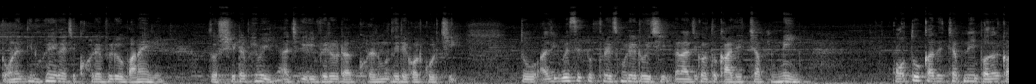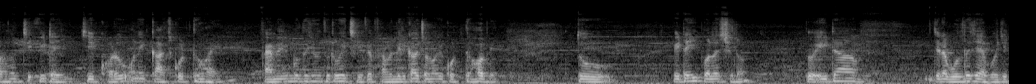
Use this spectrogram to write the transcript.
তো অনেক দিন হয়ে গেছে ঘরে ভিডিও বানাইনি, তো সেটা ভেবেই আজকে এই ভিডিওটা ঘরের মধ্যেই রেকর্ড করছি। তো আজকে বেশ একটু ফ্রেশ মুডে রয়েছি, কারণ আজকে অত কাজের চাপ নেই। অত কাজের চাপ নেই বলার কারণ হচ্ছে এটাই, যে ঘরেও অনেক কাজ করতে হয়। ফ্যামিলির মধ্যে যেহেতু রয়েছে, তো ফ্যামিলির কাজ আমাকে করতে হবে। তো এটাই বলা ছিল। তো এইটা যেটা বলতে চাইব যে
